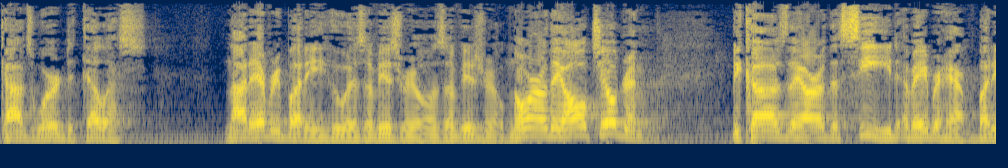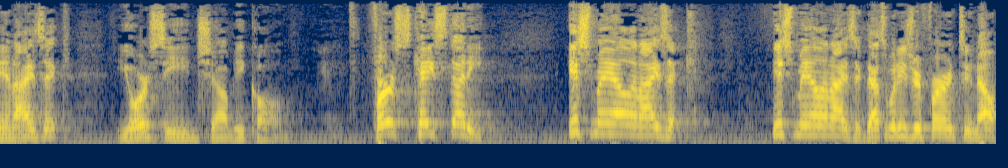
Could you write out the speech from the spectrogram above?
God's Word to tell us. Not everybody who is of Israel is of Israel, nor are they all children, because they are the seed of Abraham. But in Isaac, your seed shall be called. First case study Ishmael and Isaac. Ishmael and Isaac. That's what he's referring to. Now,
